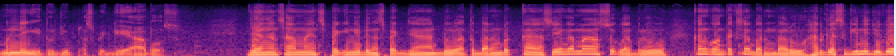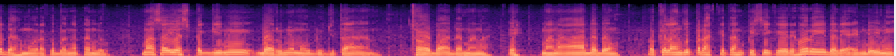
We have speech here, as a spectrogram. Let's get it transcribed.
Mending itu 7 plus PGA, Bos. Jangan samain spek ini dengan spek jadul atau barang bekas. Ya nggak masuk lah bro. Kan konteksnya barang baru. Harga segini juga udah murah kebangetan loh. Masa ya spek gini barunya mau 2 jutaan? Coba ada mana? Eh mana ada dong. Oke lanjut perakitan PC Carry Hore dari AMD ini.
